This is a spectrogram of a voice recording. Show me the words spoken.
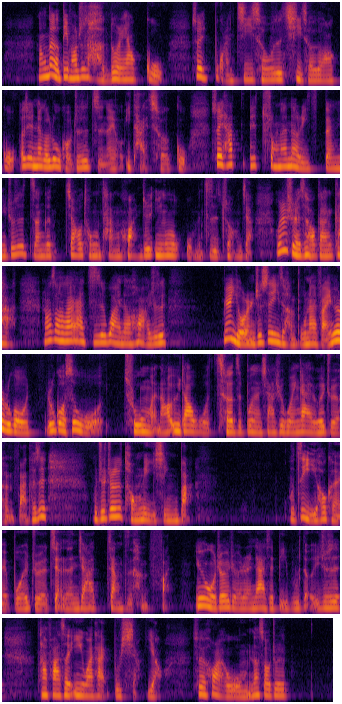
然后那个地方就是很多人要过，所以不管机车或是汽车都要过，而且那个路口就是只能有一台车过，所以他被撞在那里，等于就是整个交通瘫痪，就是因为我们自撞这样，我就觉得超尴尬。然后超尴尬之外的话，就是因为有人就是一直很不耐烦，因为如果我如果是我出门，然后遇到我车子不能下去，我应该也会觉得很烦。可是我觉得就是同理心吧，我自己以后可能也不会觉得这人家这样子很烦。因为我就会觉得人家也是逼不得已，就是他发生意外，他也不想要，所以后来我们那时候就是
